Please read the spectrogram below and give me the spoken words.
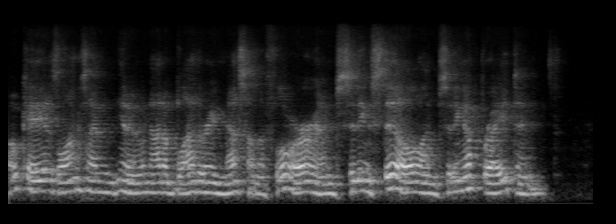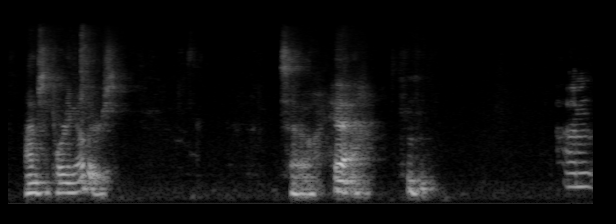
okay, as long as I'm, you know, not a blathering mess on the floor, I'm sitting still, I'm sitting upright, and I'm supporting others. So, yeah, Um,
